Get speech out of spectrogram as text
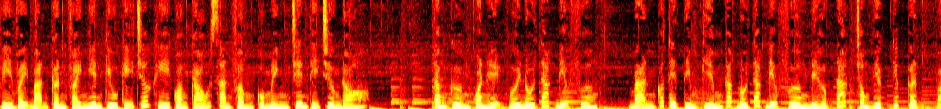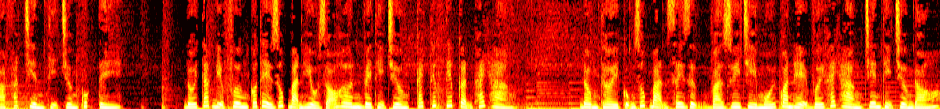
vì vậy bạn cần phải nghiên cứu kỹ trước khi quảng cáo sản phẩm của mình trên thị trường đó. Tăng cường quan hệ với đối tác địa phương. Bạn có thể tìm kiếm các đối tác địa phương để hợp tác trong việc tiếp cận và phát triển thị trường quốc tế. Đối tác địa phương có thể giúp bạn hiểu rõ hơn về thị trường, cách thức tiếp cận khách hàng. đồng thời cũng giúp bạn xây dựng và duy trì mối quan hệ với khách hàng trên thị trường đó.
